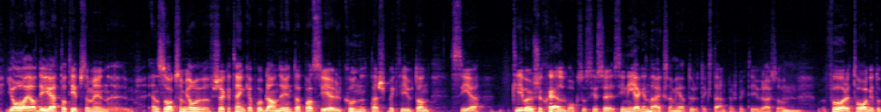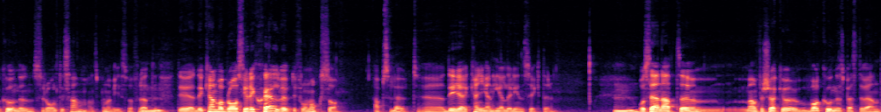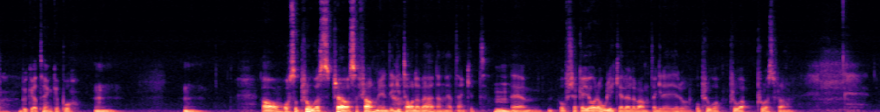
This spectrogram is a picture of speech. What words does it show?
Ja, ja, det är ett av tipsen. Men eh, en sak som jag försöker tänka på ibland är inte att bara se ur kundens perspektiv utan se, kliva ur sig själv också, se sin egen verksamhet ur ett externt perspektiv. Alltså mm. företaget och kundens roll tillsammans på något vis. För mm. att det, det kan vara bra att se dig själv utifrån också. Absolut. Eh, det kan ge en hel del insikter. Mm. Och sen att eh, man försöker vara kundens bästa vän, brukar jag tänka på. Ja, och så prova, pröva sig fram i den digitala ja. världen helt enkelt. Mm. Ehm, och försöka göra olika relevanta grejer och, och prova, prova, prova sig fram.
